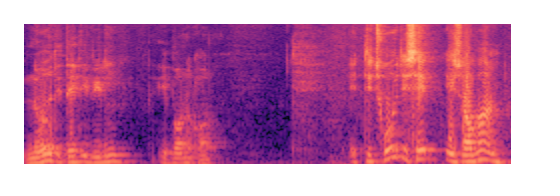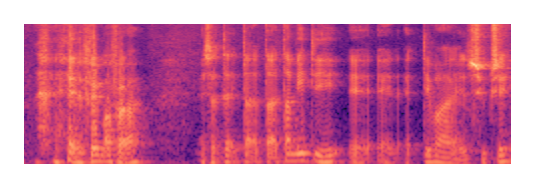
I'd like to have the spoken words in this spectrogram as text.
Nåede de det, de ville i bund og grund? Det troede de selv i sommeren 45. Altså, der, der, der, der mente de, øh, at det var et succes.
